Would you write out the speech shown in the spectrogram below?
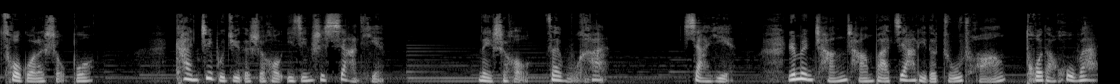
错过了首播，看这部剧的时候已经是夏天，那时候在武汉。夏夜，人们常常把家里的竹床拖到户外，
